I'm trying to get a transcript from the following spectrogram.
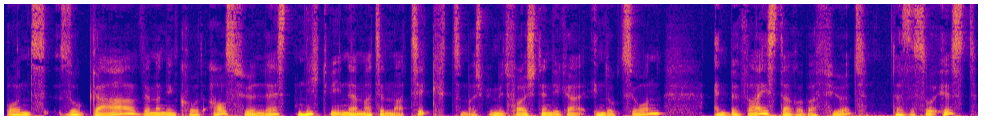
und sogar, wenn man den Code ausführen lässt, nicht wie in der Mathematik, zum Beispiel mit vollständiger Induktion, ein Beweis darüber führt, dass es so ist,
